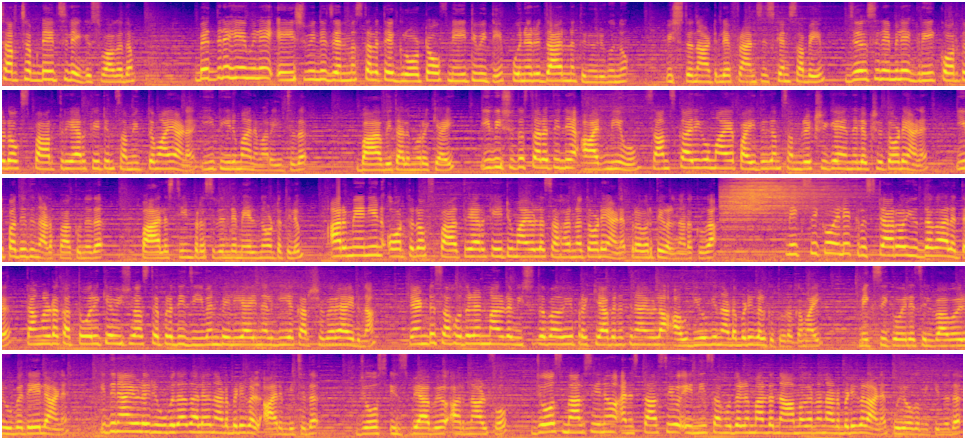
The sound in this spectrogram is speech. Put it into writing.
Church അപ്ഡേറ്റ്സിലേക്ക് സ്വാഗതം. ബെദ്ലഹേമിലെ യേശുവിന്റെ ജന്മസ്ഥലത്തെ ഗ്രോട്ട് of nativity പുനരുദ്ധാരണത്തിനൊരുങ്ങുന്നു. വിശുദ്ധ നാട്ടിലെ ഫ്രാൻസിസ്കൻ സഭയും ജെറുസലേമിലെ ഗ്രീക്ക് ഓർത്തഡോക്സ് പാർത്രിയാർക്കേറ്റും സംയുക്തമായാണ് ഈ തീരുമാനം അറിയിച്ചത്. ഭാവി തലമുറയ്ക്കായി ഈ വിശുദ്ധ സ്ഥലത്തിന്റെ ആത്മീയവും സാംസ്കാരികവുമായ പൈതൃകം സംരക്ഷിക്കുക എന്ന ലക്ഷ്യത്തോടെയാണ് ഈ പദ്ധതി നടപ്പാക്കുന്നത്. പാലസ്തീൻ പ്രസിഡന്റ് മേൽനോട്ടത്തിലും അർമേനിയൻ ഓർത്തഡോക്സ് പാത്രിയാർക്കേറ്റുമായുള്ള സഹകരണത്തോടെയാണ് പ്രവൃത്തികൾ നടക്കുക. മെക്സിക്കോയിലെ ക്രിസ്റ്റാറോ യുദ്ധകാലത്ത് തങ്ങളുടെ കത്തോലിക്ക വിശ്വാസത്തെ പ്രതി ജീവൻ ബലിയായി നൽകിയ കർഷകരായിരുന്ന രണ്ട് സഹോദരന്മാരുടെ വിശുദ്ധ പദവി പ്രഖ്യാപനത്തിനായുള്ള ഔദ്യോഗിക നടപടികൾക്ക് തുടക്കമായി. മെക്സിക്കോയിലെ സിൽവാവോ രൂപതയിലാണ് ഇതിനായുള്ള രൂപതാതല നടപടികൾ ആരംഭിച്ചത്. ജോസ് ഇസ്ബ്യാബിയോ അർണാൾഫോ ജോസ് മാർസിനോ അനസ്താസിയോ എന്നീ സഹോദരന്മാരുടെ നാമകരണ നടപടികളാണ് പുരോഗമിക്കുന്നത്.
